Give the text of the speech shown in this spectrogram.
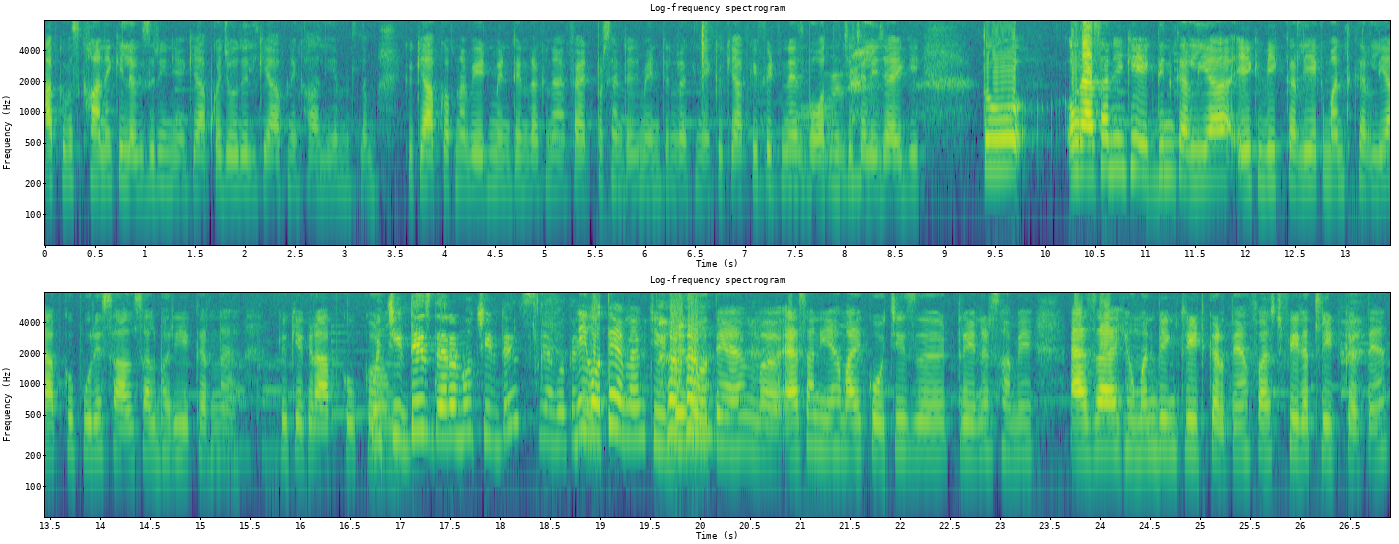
आपके पास खाने की लग्जरी नहीं है कि आपका जो दिल किया आपने खा लिया मतलब क्योंकि आपको अपना वेट मेंटेन रखना है फैट परसेंटेज मेंटेन रखनी है क्योंकि आपकी फिटनेस बहुत नीचे चली जाएगी। तो और ऐसा नहीं कि एक दिन कर लिया एक वीक कर लिया एक मंथ कर लिया आपको पूरे साल साल भर ये करना है। क्योंकि अगर आपको कोई cheat days there are no cheat days होते नहीं होते हैं मैम चीट डेज़ होते हैं। ऐसा नहीं है हमारे कोचेज ट्रेनर्स हमें as a human being treat करते हैं फ़र्स्ट फिर एथलीट करते हैं।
